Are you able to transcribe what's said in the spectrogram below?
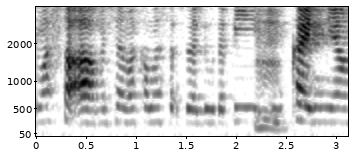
masak ah macam makan masak selalu. Tapi Hmm. bukan yang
